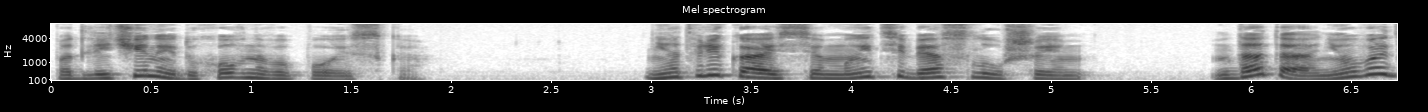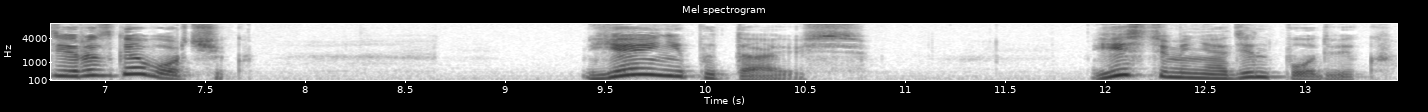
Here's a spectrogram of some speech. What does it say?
под личиной духовного поиска. Не отвлекайся, мы тебя слушаем. Да-да, не уводи разговорчик. Я и не пытаюсь. Есть у меня один подвиг.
